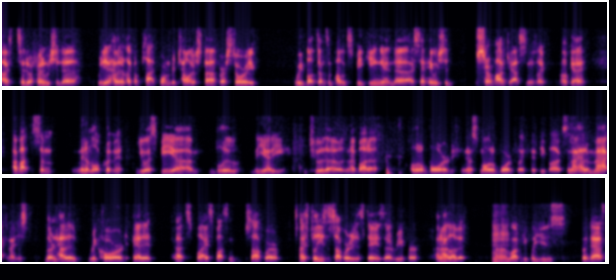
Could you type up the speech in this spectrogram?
I said to a friend we should uh, we didn't have like a platform to tell our stuff, our story. We both done some public speaking, and uh, I said, "Hey, we should start a podcast." And he's like, "Okay." I bought some minimal equipment, USB um, Blue, the Yeti, two of those, and I bought a a little board, you know, a small little board for like fifty bucks, and I had a Mac, and I just learned how to record, edit, cut, splice, bought some software. I still use the software to this day, is uh, Reaper, and I love it. Mm-hmm. Um, a lot of people use Audacity,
